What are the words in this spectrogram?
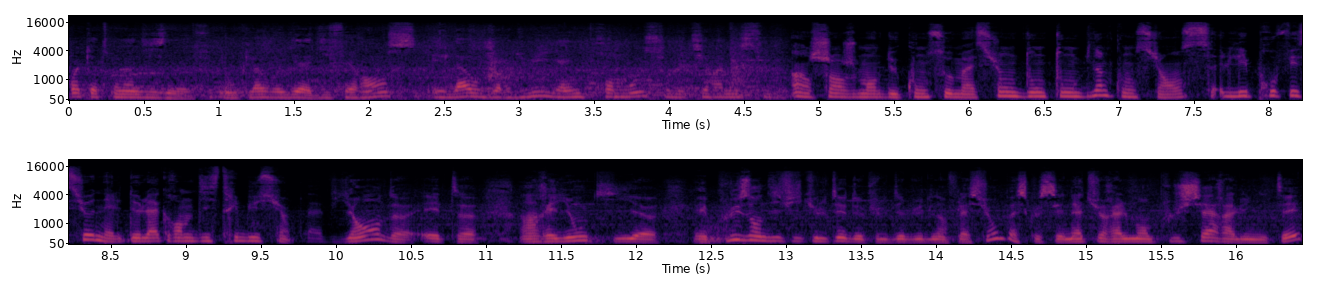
3,99. Donc là, vous voyez la différence. Et là, aujourd'hui, il y a une promo sur le tiramisu. Un changement de consommation dont ont bien conscience les professionnels de la grande distribution. La viande est euh, un rayon qui euh, est plus en difficulté depuis le début de l'inflation parce que c'est naturellement plus cher à l'unité.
